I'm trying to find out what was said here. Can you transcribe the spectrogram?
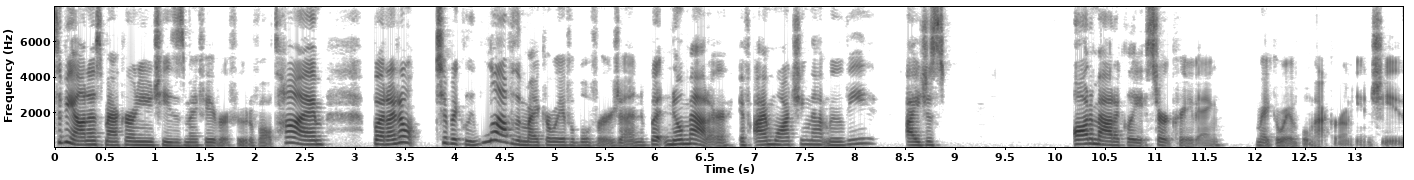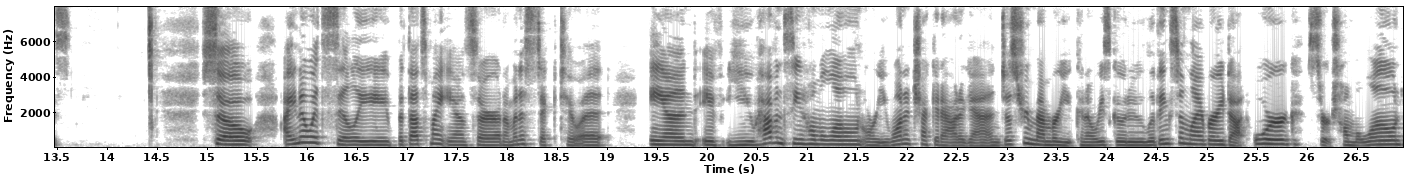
to be honest, macaroni and cheese is my favorite food of all time. But I don't typically love the microwavable version. But no matter, if I'm watching that movie, I just automatically start craving microwavable macaroni and cheese. So I know it's silly, but that's my answer, and I'm going to stick to it. And if you haven't seen Home Alone or you want to check it out again, just remember you can always go to livingstonlibrary.org, search Home Alone,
